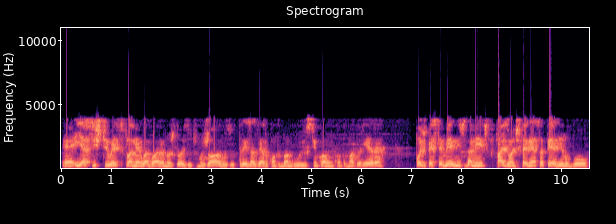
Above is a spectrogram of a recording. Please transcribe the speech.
É, e assistiu esse Flamengo agora nos dois últimos jogos, o 3 a 0 contra o Bangu e o 5 a 1 contra o Madureira, pôde perceber nitidamente que faz uma diferença ter ali no gol,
